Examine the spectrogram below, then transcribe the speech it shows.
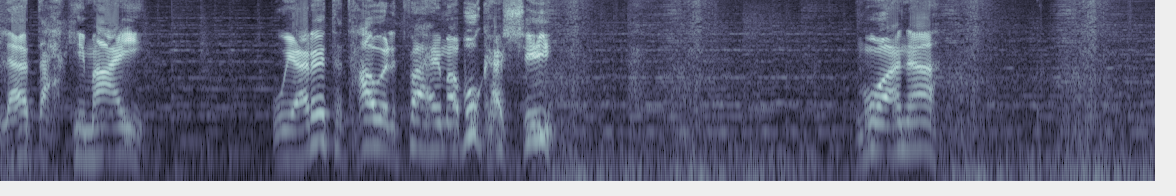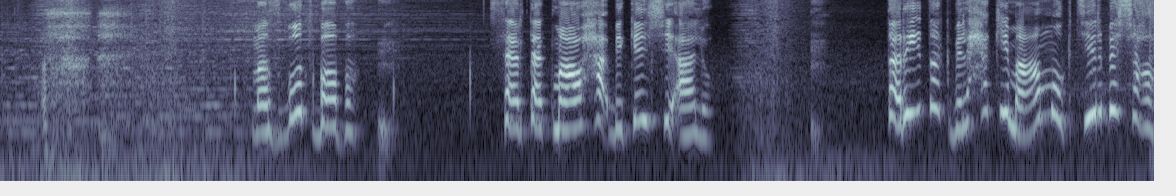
لا تحكي معي. ويا ريت تحاول تفهم أبوك هالشي. مو أنا. مزبوط بابا. سرتك معه حق بكل شي قاله. طريقتك بالحكي مع عمو كتير بشعة.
